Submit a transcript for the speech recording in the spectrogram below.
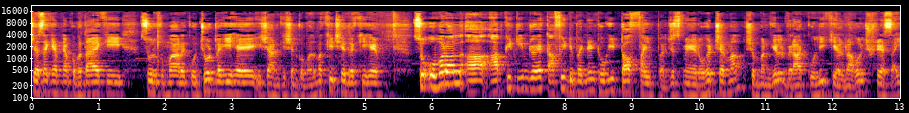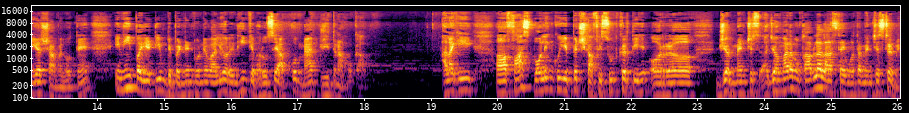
जैसा कि हमने आपको बताया कि सूर्य कुमार को चोट लगी है ईशान किशन को मधुमक्खी छेद रखी है। सो so, ओवरऑल आपकी टीम जो है काफ़ी डिपेंडेंट होगी टॉप फाइव पर जिसमें रोहित शर्मा शुभमन गिल विराट कोहली के राहुल श्रेयस अय्यर शामिल होते हैं। इन्हीं पर यह टीम डिपेंडेंट होने वाली और इन्हीं के भरोसे आपको मैच जीतना होगा। हालाँकि फास्ट बॉलिंग को ये पिच काफ़ी सूट करती है और जब मैनचेस्टर जब हमारा मुकाबला लास्ट टाइम होता मैनचेस्टर में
